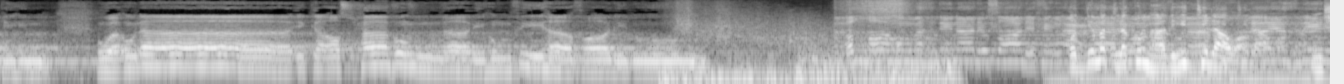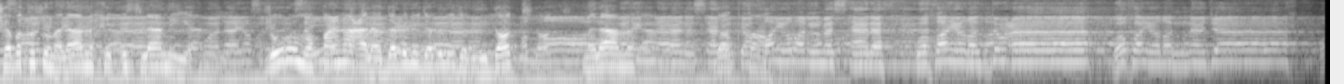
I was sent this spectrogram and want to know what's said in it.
أعناقهم وأولئك أصحاب النار هم فيها خالدون. اللهم اهدنا لصالح قدمت لكم هذه التلاوة من شبكة ملامح الإسلامية. زوروا موقعنا على www.ملامح.com خير المسألة وخير الدعاء وخير النجاة.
